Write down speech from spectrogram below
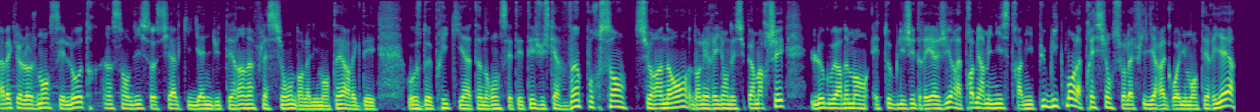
Avec le logement, c'est l'autre incendie social qui gagne du terrain, l'inflation dans l'alimentaire, avec des hausses de prix qui atteindront cet été jusqu'à 20% sur un an dans les rayons des supermarchés. Le gouvernement est obligé de réagir. La première ministre a mis publiquement la pression sur la filière agroalimentaire hier.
